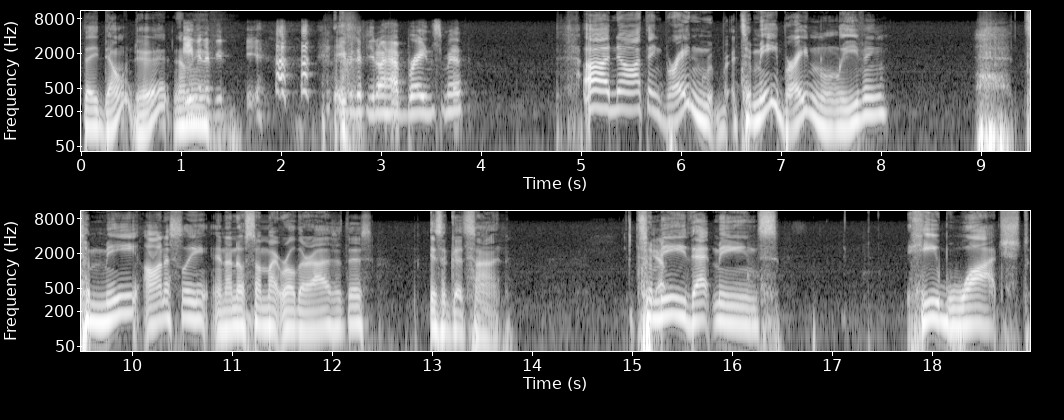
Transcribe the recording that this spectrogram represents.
they don't do it. I even mean, if you, even if you don't have Braden Smith. Uh, no, I think Braden. To me, Braden leaving. To me, honestly, and I know some might roll their eyes at this, is a good sign. To Yep. me, that means he watched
